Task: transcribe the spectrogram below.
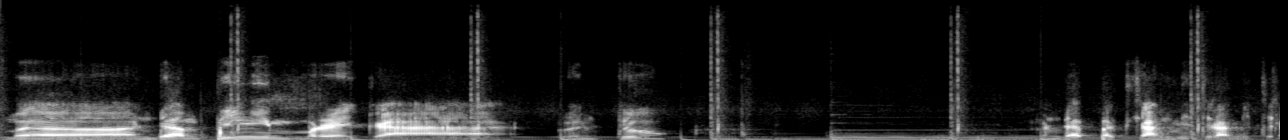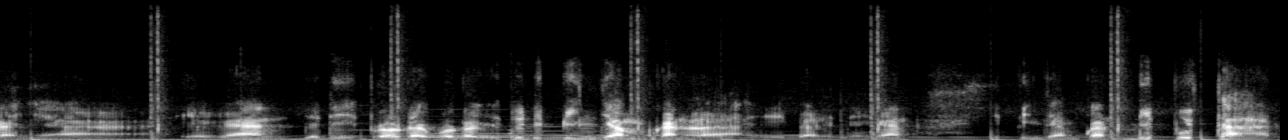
mendampingi mereka untuk mendapatkan mitra-mitranya ya kan? Jadi produk-produk itu dipinjamkan lah ibaratnya kan dipinjamkan diputar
